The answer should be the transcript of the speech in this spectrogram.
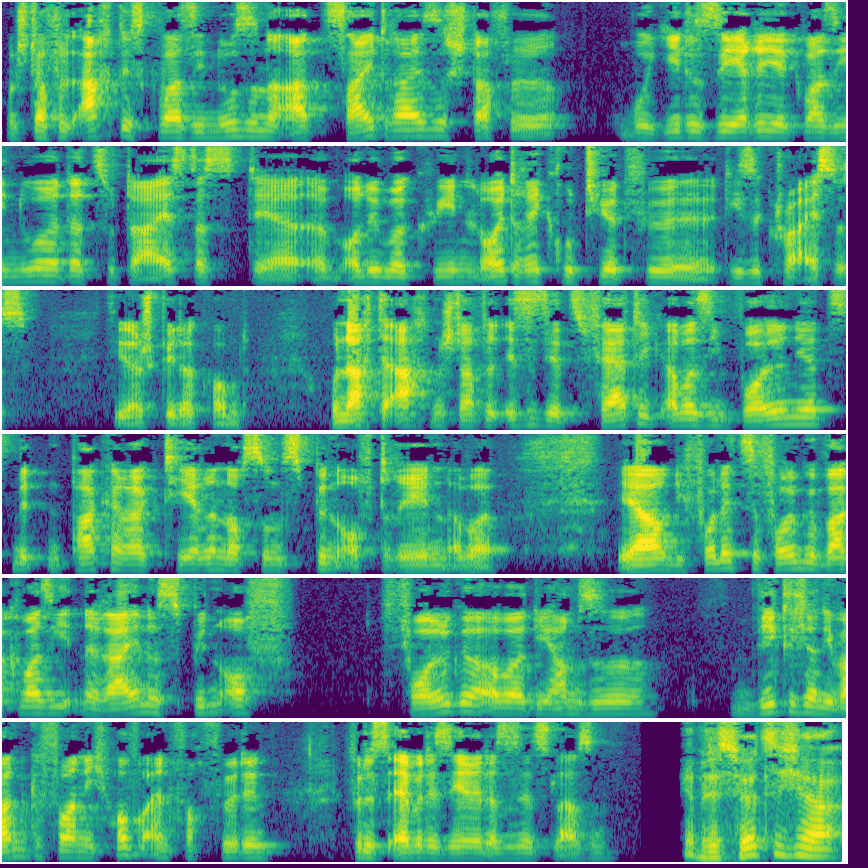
Und Staffel 8 ist quasi nur so eine Art Zeitreisestaffel, wo jede Serie quasi nur dazu da ist, dass der ähm, Oliver Queen Leute rekrutiert für diese Crisis, die dann später kommt. Und nach der achten Staffel ist es jetzt fertig, aber sie wollen jetzt mit ein paar Charakteren noch so ein Spin-off drehen. Aber ja, und die vorletzte Folge war quasi eine reine Spin-off-Folge, aber die haben sie wirklich an die Wand gefahren. Ich hoffe einfach für den, für das Erbe der Serie, dass sie es jetzt lassen. Ja, aber das hört sich ja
